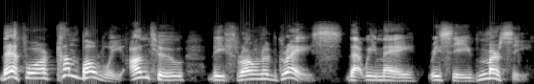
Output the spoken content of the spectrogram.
Therefore, come boldly unto the throne of grace, that we may receive mercy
